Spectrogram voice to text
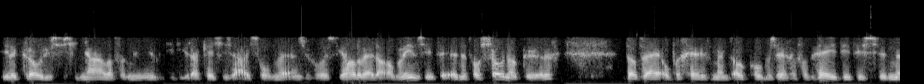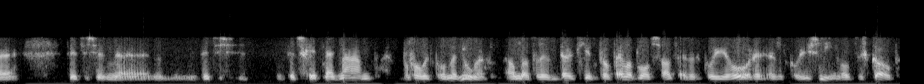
elektronische signalen... van die, die, die raketjes uitzonden enzovoorts... die hadden wij daar allemaal in zitten. En het was zo nauwkeurig dat wij op een gegeven moment ook konden zeggen van... hé, hey, dit is een... Uh, dit is een uh, dit is het schip met naam bijvoorbeeld konden noemen. Omdat er een deukje in het propellerblad zat en dat kon je horen en dat kon je zien op de scope.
